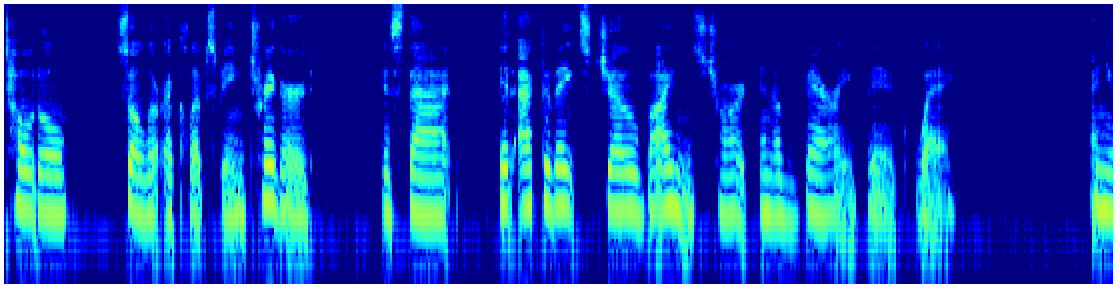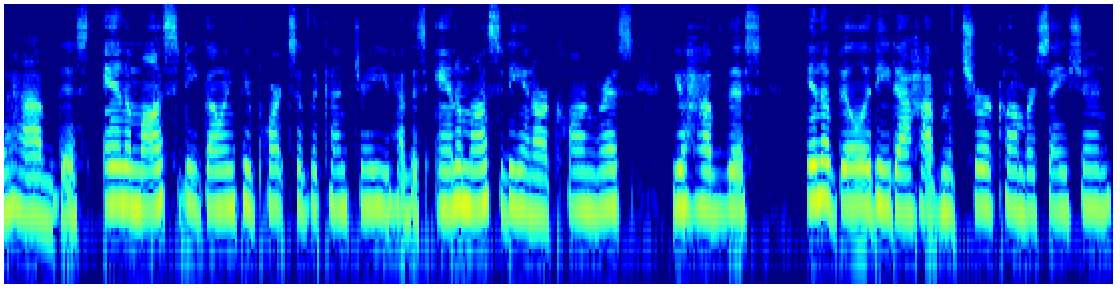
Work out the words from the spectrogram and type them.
total solar eclipse being triggered is that it activates Joe Biden's chart in a very big way. And you have this animosity going through parts of the country. You have this animosity in our Congress. You have this inability to have mature conversation.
